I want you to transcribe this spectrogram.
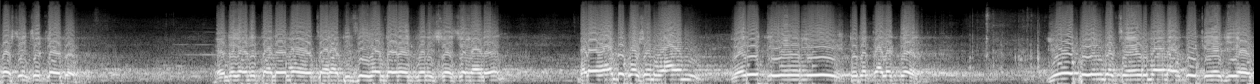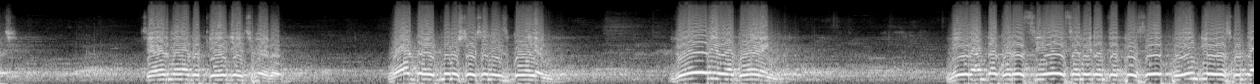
ప్రశ్నించట్లేదు. ఎందుకంటే తనేమో చాలా బిజీగా ఉంటారు అడ్మినిస్ట్రేషన్ అని but I want question one very clearly to the collector you being the chairman of the KGH chairman of the KGH మీరు what the administration is going where you are going మీరంతా కూడా సిఐఎస్ అని అని చెప్పేసి పెయింట్లు వేసుకుంటా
